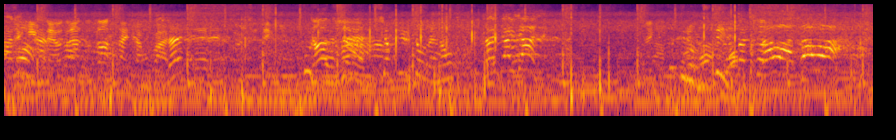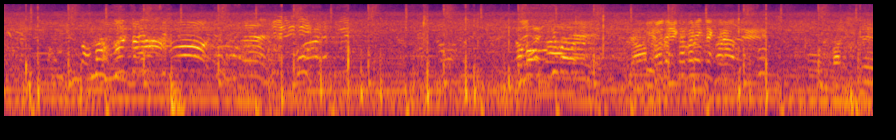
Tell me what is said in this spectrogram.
Ale himnę, od razu dostań tam kładę. Dobrze! Ja pierdolę, no! Dała, dała! Chodź, daj, chodź! Dawaj, trzymaj! Podaj kamerę karady. Kurwa, trzy.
